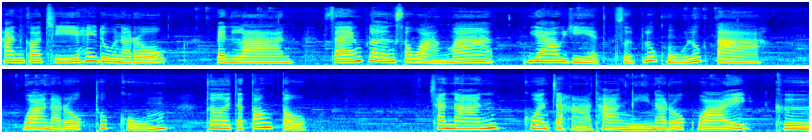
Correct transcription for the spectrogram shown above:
ท่านก็ชี้ให้ดูนรก เป็นลาน แสงเพลิงสว่างมาก ยาวเหยียดสุดลูกหูลูกตา ว่านรกทุกขุม เธอจะต้องตก ฉะนั้นควรจะหาทางหนีนรกไว้ คือ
